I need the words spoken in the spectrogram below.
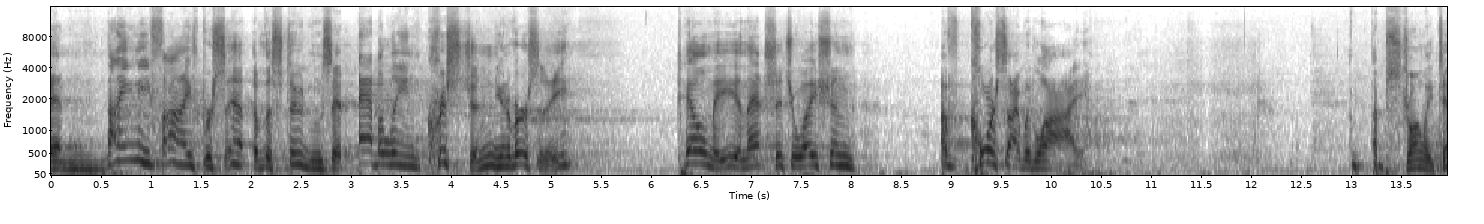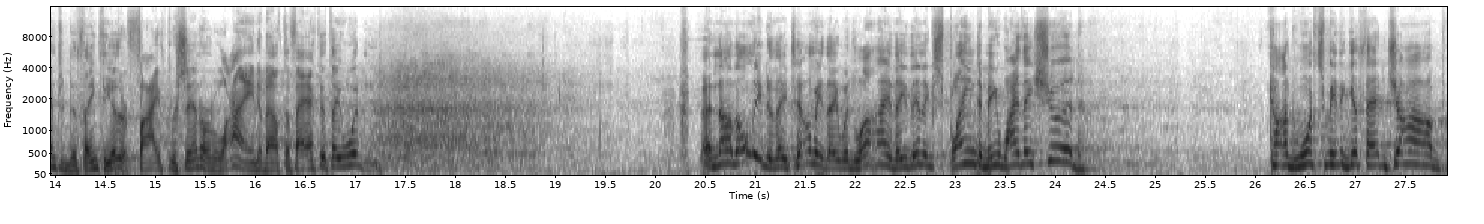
And 95% of the students at Abilene Christian University tell me in that situation, of course I would lie. I'm strongly tempted to think the other 5% are lying about the fact that they wouldn't. and not only do they tell me they would lie, they then explain to me why they should. God wants me to get that job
